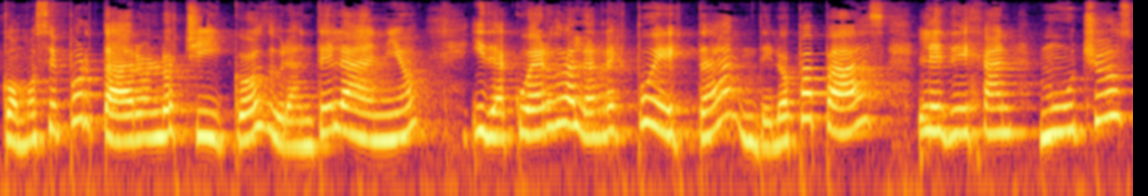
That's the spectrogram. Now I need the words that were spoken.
cómo se portaron los chicos durante el año y de acuerdo a la respuesta de los papás les dejan muchos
